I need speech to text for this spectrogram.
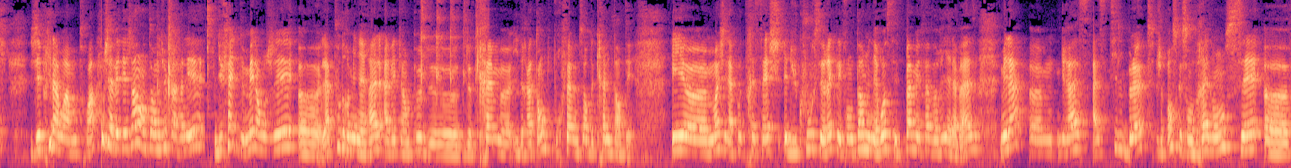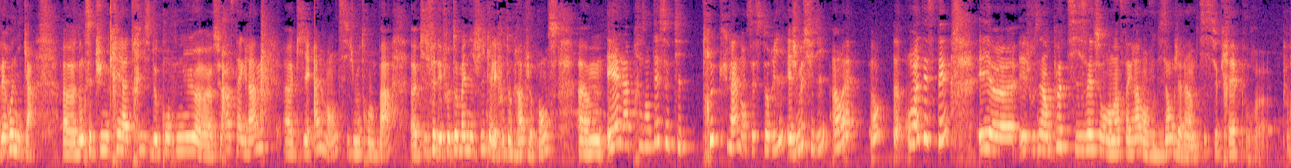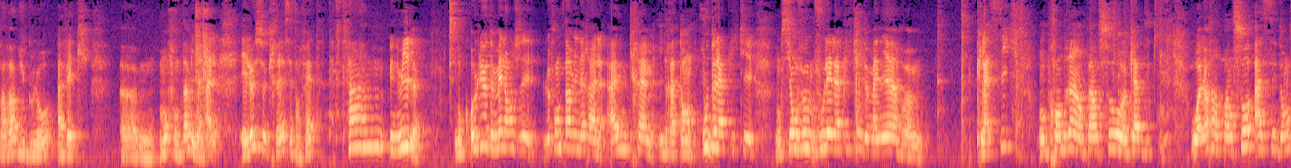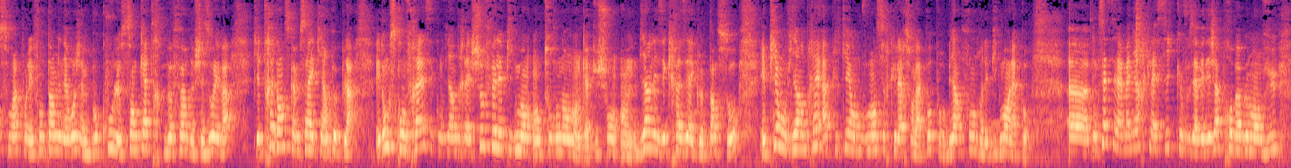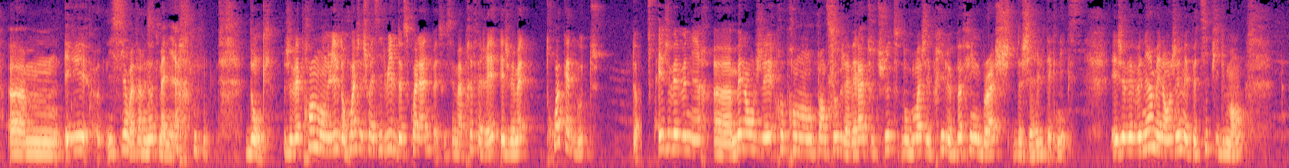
j'ai pris la Warm 3 j'avais déjà entendu parler du fait de mélanger euh, la poudre minérale avec un peu de, de crème hydratante pour faire une sorte de crème teintée et euh, moi j'ai la peau très sèche et du coup c'est vrai que les fonds de teint minéraux c'est pas mes favoris à la base. Mais là euh, grâce à Steel Blut, je pense que son vrai nom c'est euh, Veronica. donc c'est une créatrice de contenu sur Instagram qui est allemande si je me trompe pas, qui fait des photos magnifiques, elle est photographe je pense. et elle a présenté ce petit truc là dans ses stories et je me suis dit ah ouais on va tester. Euh, et, je vous ai un peu teasé sur mon Instagram en vous disant que j'avais un petit secret pour, euh, pour avoir du glow avec euh, mon fond de teint minéral. Et le secret c'est en fait une huile. Donc au lieu de mélanger le fond de teint minéral à une crème hydratante ou de l'appliquer donc si on voulait l'appliquer de manière classique on prendrait un pinceau euh, kabuki ou alors un pinceau assez dense. Moi pour les fonds de teint minéraux j'aime beaucoup le 104 Buffer de chez Zoeva qui est très dense comme ça et qui est un peu plat. Et donc ce qu'on ferait c'est qu'on viendrait chauffer les pigments en tournant dans le capuchon, en bien les écraser avec le pinceau et puis on viendrait appliquer en mouvement circulaire sur la peau pour bien fondre les pigments à la peau. Euh, donc ça c'est la manière classique que vous avez déjà probablement vue. Euh, et euh, ici on va faire une autre manière. Donc je vais prendre mon huile. Donc moi j'ai choisi l'huile de Squalan parce que c'est ma préférée. Et je vais mettre 3-4 gouttes. Et je vais venir mélanger, reprendre mon pinceau que j'avais là tout de suite. Donc moi j'ai pris le buffing brush de Cheryl Techniques. Et je vais venir mélanger mes petits pigments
